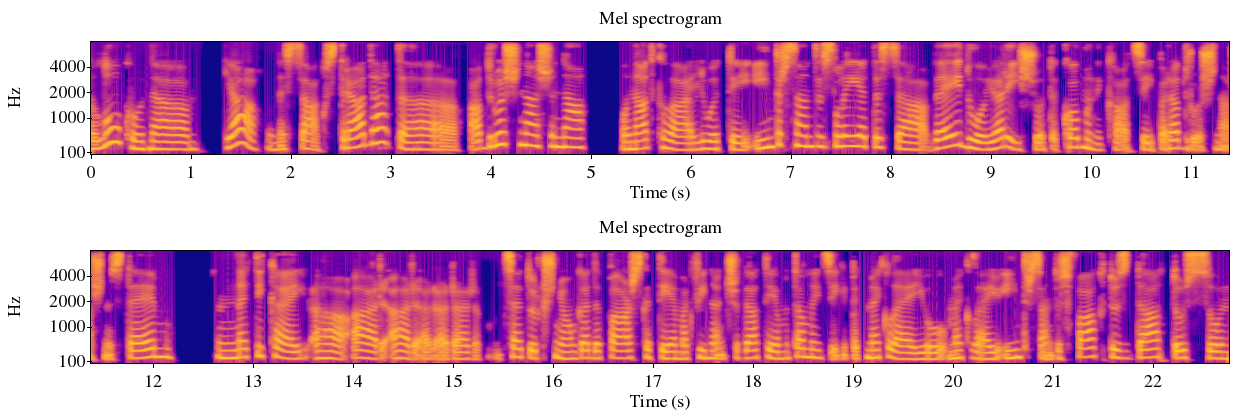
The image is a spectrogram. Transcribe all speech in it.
Nu, lūk, un, jā, un es sāku strādāt apdrošināšanā, un atklāju ļoti interesantas lietas, veidoju arī šo komunikāciju par apdrošināšanas tēmu. Ne tikai ar, ar, ar, ar, ar ceturkšņu gada pārskatiem, ar finanšu datiem un tam līdzīgi, bet meklēju, meklēju interesantus faktus, datus un,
